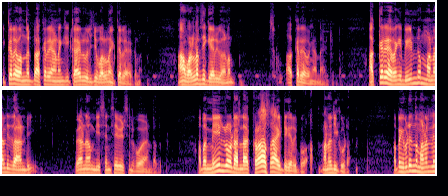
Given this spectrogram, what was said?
ഇക്കരെ വന്നിട്ട് അക്കരയാണെങ്കിൽ കയറ് വലിച്ച് വള്ളം ഇക്കരെ ആക്കണം. ആ വള്ളത്തിൽ കയറി വേണം അക്കരെ ഇറങ്ങാനായിട്ടുള്ളത് അക്കരെ ഇറങ്ങി വീണ്ടും മണലി താണ്ടി വേണം ഈ സെന്റ് സേവിയേഴ്സിൽ പോകേണ്ടത്. അപ്പം മെയിൻ റോഡല്ല ക്രോസായിട്ട് കയറി പോവാം മണലിൽ കൂടെ അപ്പം ഇവിടെ നിന്ന് മണലിൽ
